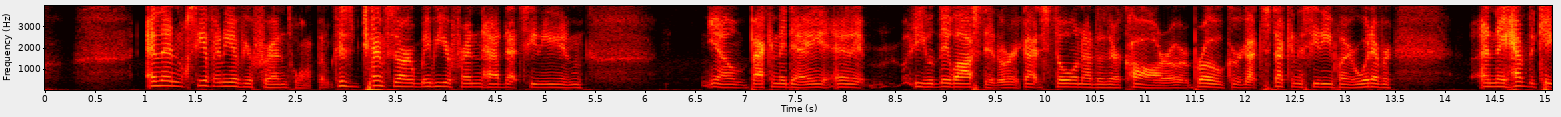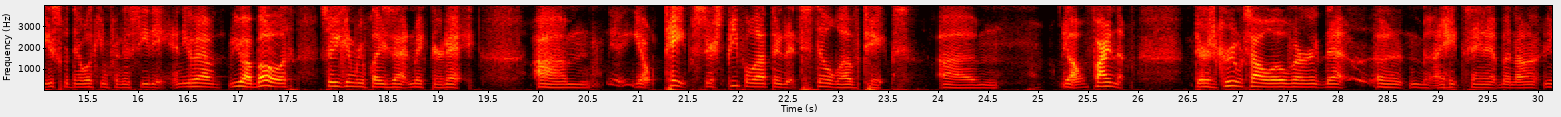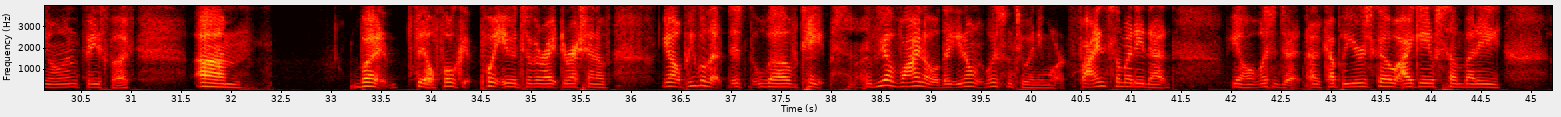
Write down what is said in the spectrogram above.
and then see if any of your friends want them. Because chances are maybe your friend had that CD and you know back in the day and it you, they lost it or it got stolen out of their car or it broke or got stuck in a CD player or whatever. And they have the case, but they're looking for the CD, and you have you have both, so you can replace that and make their day. Um, you know, tapes. There's people out there that still love tapes. Um, you know, find them. There's groups all over that. Uh, I hate saying it, but uh, you know, on Facebook. Um, but they'll focus, point you into the right direction of you know, people that just love tapes. If you have vinyl that you don't listen to anymore, find somebody that, you know, listen to it. A couple years ago, I gave somebody,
